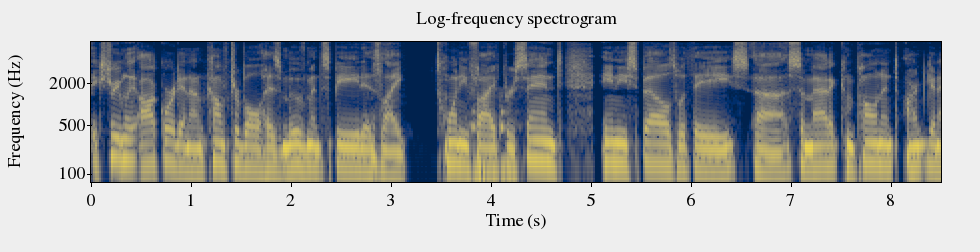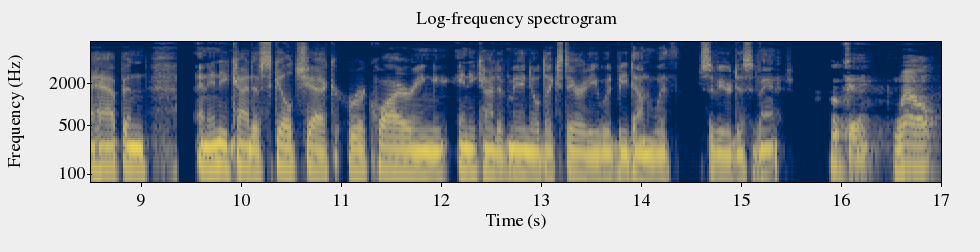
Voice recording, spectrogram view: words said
extremely awkward and uncomfortable. His movement speed is like 25%. Any spells with a uh, somatic component aren't going to happen. And any kind of skill check requiring any kind of manual dexterity would be done with severe disadvantage. Okay. Well,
